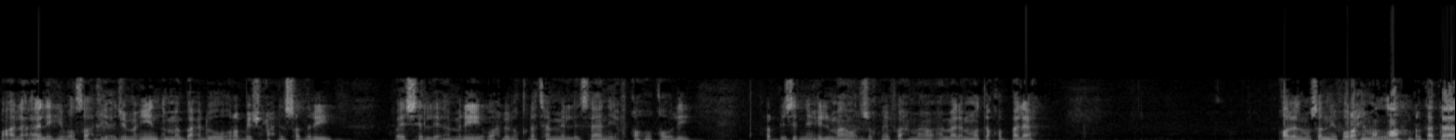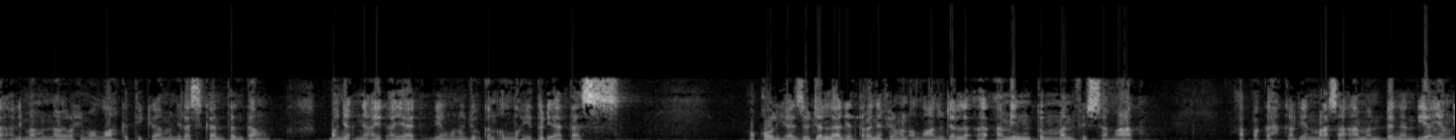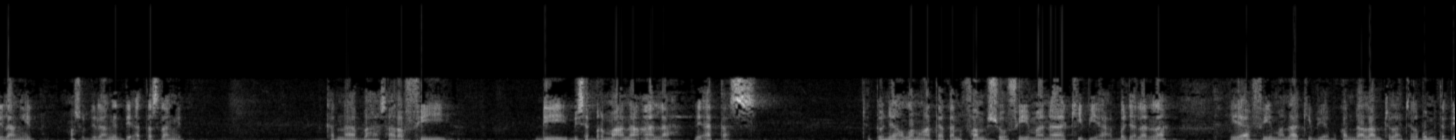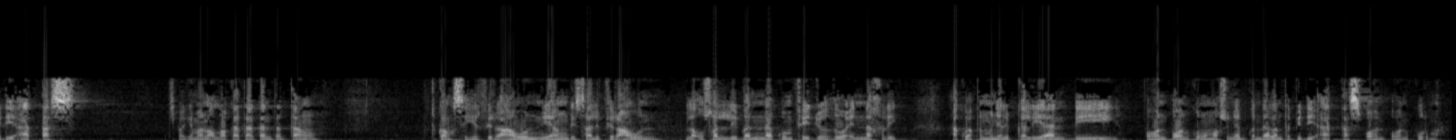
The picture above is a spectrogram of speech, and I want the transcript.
وعلى آله وصحبه أجمعين. أما بعد رب اشرح لي صدري ويسر لي أمري واحلل عقدة من لساني يفقه قولي. رب زدني علما وارزقني فهما وعملا متقبلا قال المصنف رحمه الله berkata Imam An-Nawawi rahimahullah ketika menjelaskan tentang banyaknya ayat-ayat yang menunjukkan Allah itu di atas Wa qawlihi azza jalla di antaranya firman Allah azza jalla amintum man fis sama Apakah kalian merasa aman dengan dia yang di langit? Maksud di langit di atas langit. Karena bahasa rafi di bisa bermakna Allah di atas. Contohnya Allah mengatakan famshu fi manakibiha, berjalanlah ya fi manakibiha bukan dalam celah-celah bumi tapi di atas Sebagaimana Allah katakan tentang tukang sihir Fir'aun yang disalib Fir'aun. La usallibannakum fi judhu'in nakhli. Aku akan menyalib kalian di pohon-pohon kurma. Maksudnya bukan dalam tapi di atas pohon-pohon kurma.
